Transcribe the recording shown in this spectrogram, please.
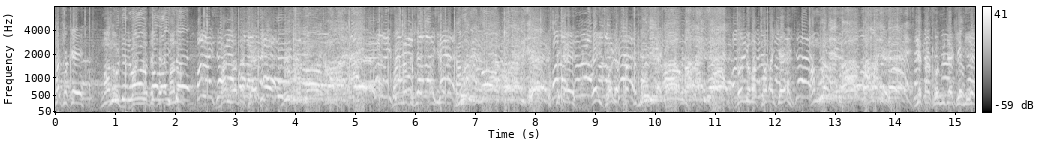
শাসকে মানুষ বাংলাদেশের মানুষ বাংলাদেশের বাংলাদেশের স্বাধীনতা কামনা থেকে এই স্বৈর শাসক ধন্যবাদ সবাইকে আমরা কর্মীদেরকে নিয়ে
